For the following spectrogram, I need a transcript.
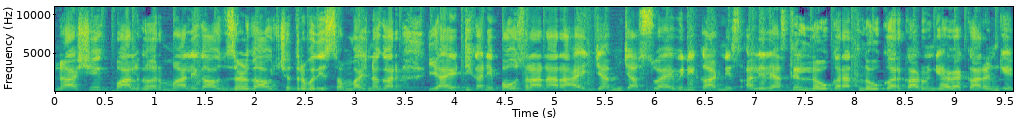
नाशिक पालघर मालेगाव जळगाव छत्रपती संभाजीनगर याही ठिकाणी पाऊस राहणार आहे. ज्यांच्या सोयाबिनी काढणीस आलेल्या असतील लवकरात लवकर काढून घ्याव्या कारण की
